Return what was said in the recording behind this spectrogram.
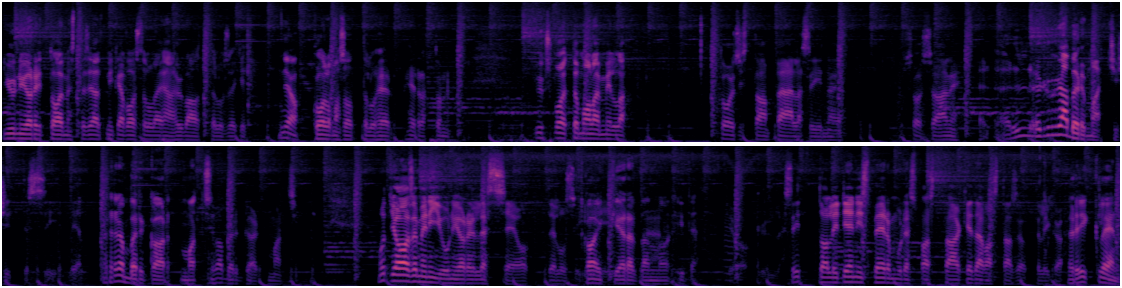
juniorin toimesta sieltä, mikä voisi olla ihan hyvä ottelu sekin. Joo. Kolmas ottelu her- herrat on yksi voitto molemmilla toisistaan päällä siinä. Ja se olisi aina rubber matchi sitten siihen vielä. Rubber guard matchi. Rubber guard matchi. Mut joo, se meni juniorille se ottelu siinä. Kaikki erät annoin itse. Joo, kyllä. Sitten oli Dennis Bermudes vastaan, ketä vastaan se ottelikaan? Rick Glenn.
